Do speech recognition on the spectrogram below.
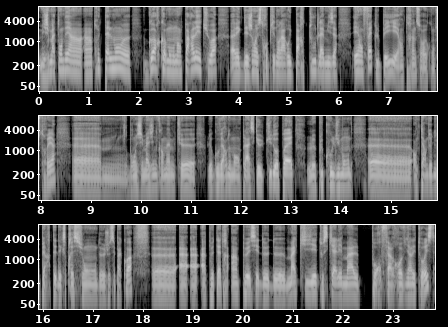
mais je m'attendais à, un- truc tellement euh, gore comme on en parlait, tu vois, avec des gens estropiés dans la rue partout, de la misère. Et en fait, le pays est en train de se reconstruire. Euh, bon, j'imagine quand même que le gouvernement en place, que, qui doit pas être le plus cool du monde en termes de liberté d'expression, de je sais pas quoi, a, peut-être un peu essayé de maquiller tout ce qui allait mal pour faire revenir les touristes.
